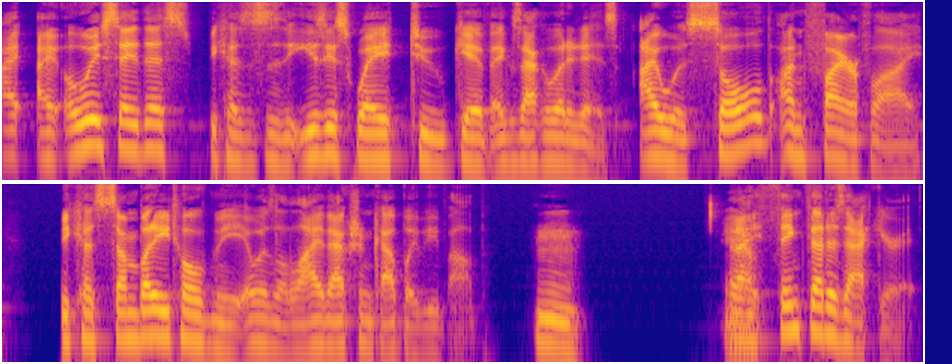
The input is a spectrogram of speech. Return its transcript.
I, I always say this because this is the easiest way to give exactly what it is. I was sold on Firefly because somebody told me it was a live action Cowboy Bebop. Hmm. And I think that is accurate.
